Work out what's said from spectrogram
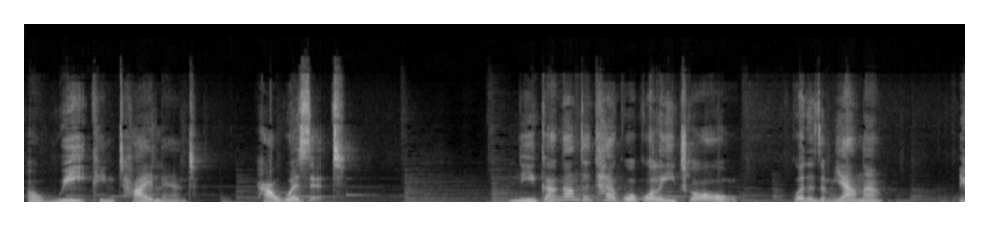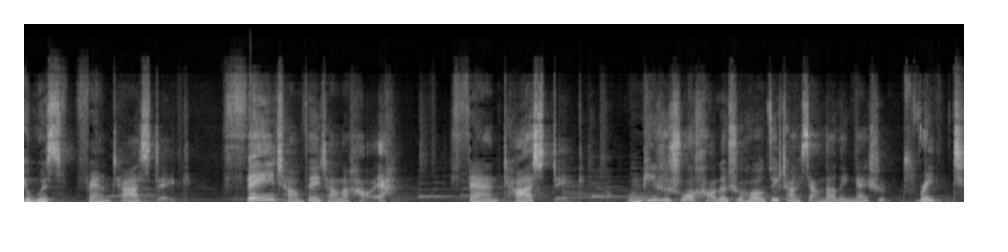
a week in Thailand. How was it? 你刚刚在泰国过了一周，过得怎么样呢？It was fantastic，非常非常的好呀，fantastic。我们平时说好的时候，最常想到的应该是 great。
